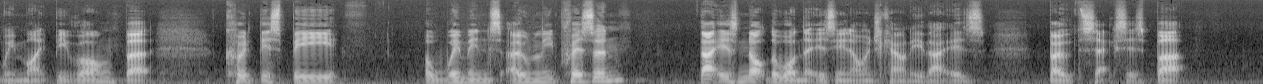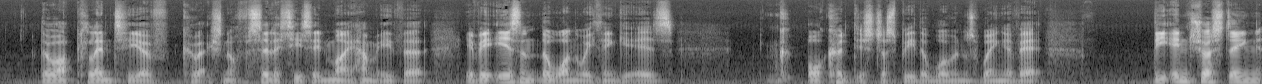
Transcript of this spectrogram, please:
we might be wrong, but could this be a women's only prison? That is not the one that is in Orange County. That is both sexes. But there are plenty of correctional facilities in Miami that, if it isn't the one we think it is, or could this just be the woman's wing of it? The interesting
